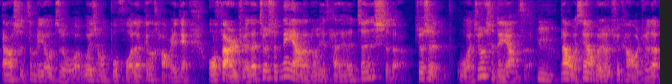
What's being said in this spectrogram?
当时这么幼稚，我为什么不活得更好一点？我反而觉得就是那样的东西，它才是真实的，就是我就是那样子。嗯那我现在回头去看，我觉得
